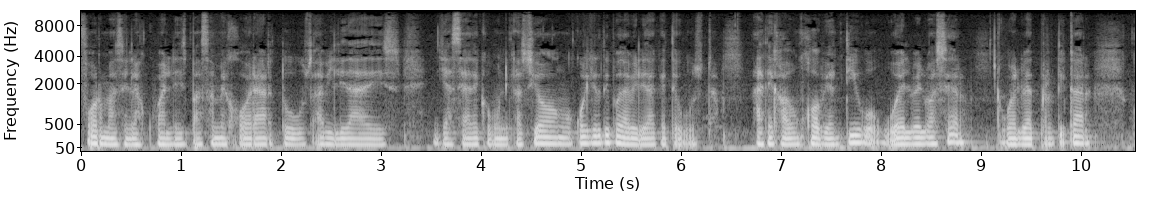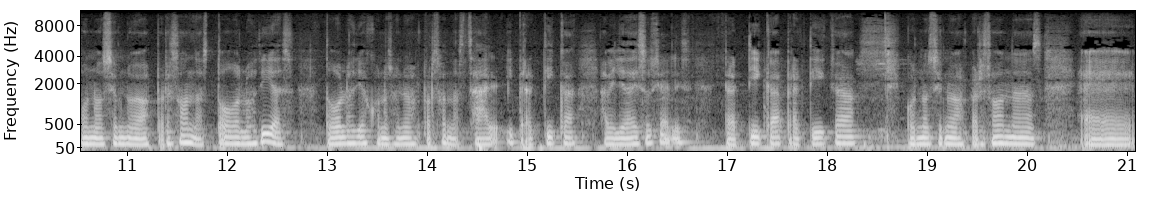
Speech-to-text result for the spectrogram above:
formas en las cuales vas a mejorar tus habilidades, ya sea de comunicación o cualquier tipo de habilidad que te gusta. Has dejado un hobby antiguo, vuélvelo a hacer, vuelve a practicar, conoce nuevas personas todos los días, todos los días conoce nuevas personas, sal y practica habilidades sociales, practica, practica, conoce nuevas personas, eh,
